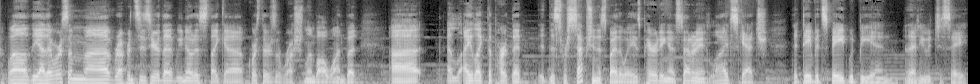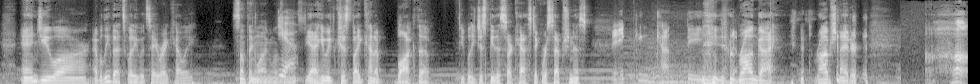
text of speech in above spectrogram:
well, yeah, there were some uh, references here that we noticed. Like, uh, of course, there's a Rush Limbaugh one, but uh, I, I like the part that this receptionist, by the way, is parroting a Saturday Night Live sketch that David Spade would be in. That he would just say, "And you are," I believe that's what he would say, right, Kelly? Something along those Yeah. lines. Yeah, he would just like kind of block the people. He'd just be the sarcastic receptionist. Making copy. Wrong guy. Rob Schneider. Uh huh.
